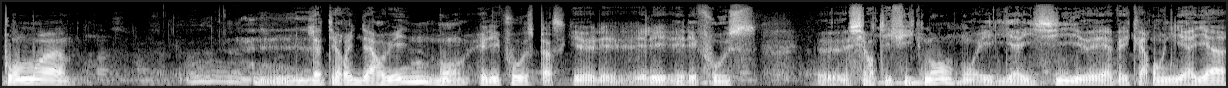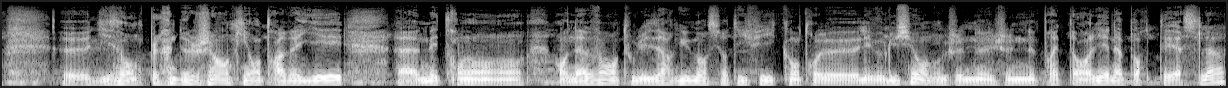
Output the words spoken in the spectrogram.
pour moi, la théorie de Darwin, bon, elle est fausse parce qu'elle est, fausse euh, scientifiquement. il y a ici, euh, avec Arun Yahya, euh, disons, plein de gens qui ont travaillé à mettre en, avant tous les arguments scientifiques contre l'évolution. Donc je ne, je ne, prétends rien apporter à cela.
